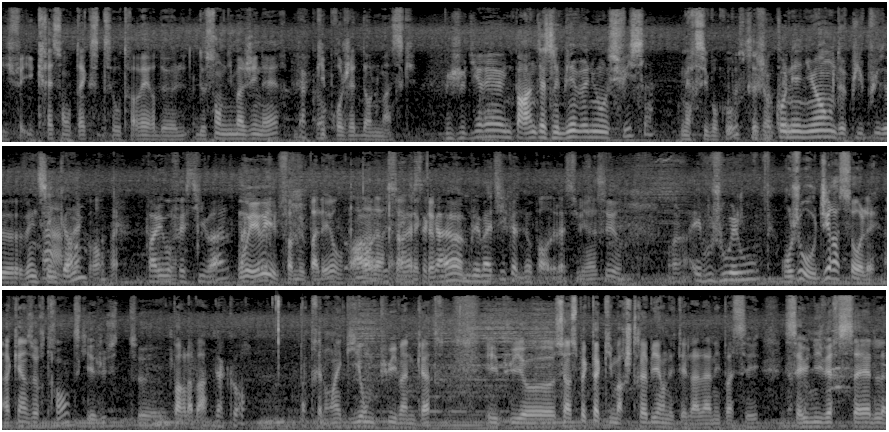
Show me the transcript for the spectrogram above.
il, fait, il crée son texte au travers de, de son imaginaire qu'il projette dans le masque. Mais je dirais une parenthèse, bienvenue aux Suisses. Merci beaucoup, Parce que c'est je connais Nyon depuis plus de 25 Ah, ans. ouais. Palais au festival. Oui, oui, le fameux Paléo. Ah, Voilà, ça reste quand même emblématique quand on parle de la Suisse. Bien sûr. Voilà. Et vous jouez où? On joue au Girasole à 15h30, qui est juste euh, par là-bas. D'accord. Pas très loin, Guillaume Puy 24. Et puis euh, c'est un spectacle qui marche très bien, on était là l'année passée. C'est universel,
